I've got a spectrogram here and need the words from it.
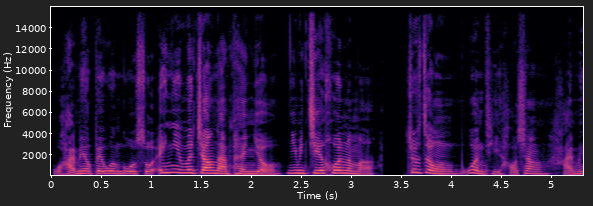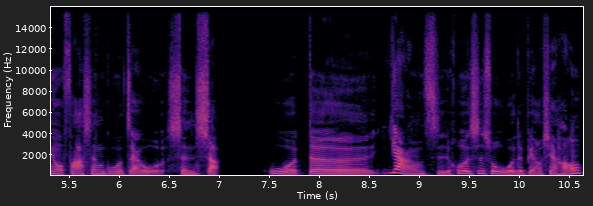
我还没有被问过说，哎，你有没有交男朋友？你们结婚了吗？就这种问题好像还没有发生过在我身上。我的样子或者是说我的表现，好像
